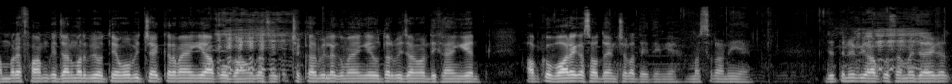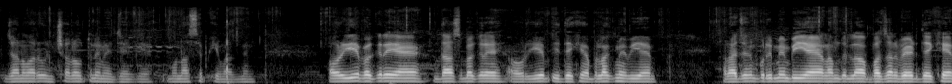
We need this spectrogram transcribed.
ہمارے فارم کے جانور بھی ہوتے ہیں، وہ بھی چیک کروائیں گے، آپ کو گاؤں کا چکر بھی لگوائیں گے، ادھر بھی جانور دکھائیں گے۔ آپ کو وارے کا سودا انشاءاللہ دے دیں گے، مسئلہ نہیں ہے۔ جتنے بھی آپ کو سمجھ آئے گا، جانور انشاءاللہ اتنے میں دیں گے، مناسب قیمت میں۔ اور یہ بکرے ہیں، دس بکرے، اور یہ بھی دیکھیں ابلک میں بھی ہے راجن پوری میں بھی ہے الحمدللہ وزن ویٹ دیکھیں۔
